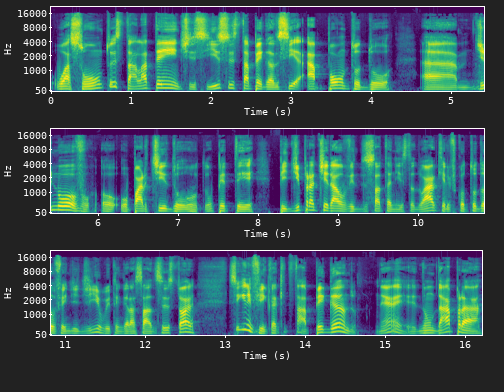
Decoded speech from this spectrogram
o assunto está latente. Se isso está pegando, se a ponto do Uh, de novo, o, o partido, o, o, PT, pedir para tirar o vídeo do satanista do ar, que ele ficou todo ofendidinho, muito engraçado essa história, significa que está pegando, né? Não dá para uh,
